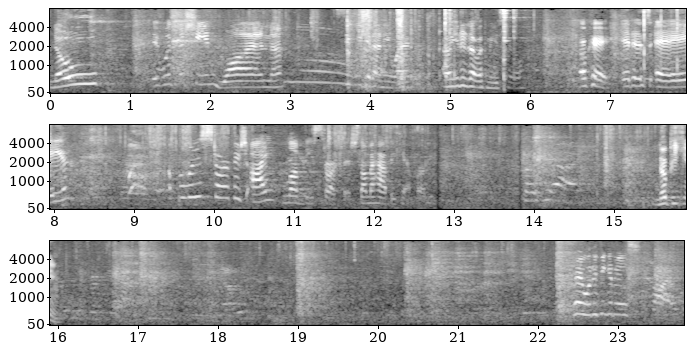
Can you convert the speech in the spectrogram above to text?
Nope. It was machine one. Let's see what we get anyway. Oh, you did that with me too. Okay, it is a, a blue starfish. I love these starfish, so I'm a happy camper. No peeking. Okay, what do you think it is? Five.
